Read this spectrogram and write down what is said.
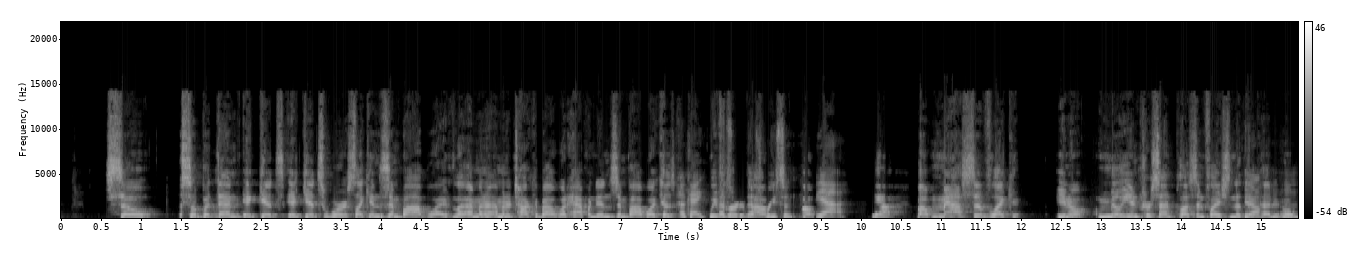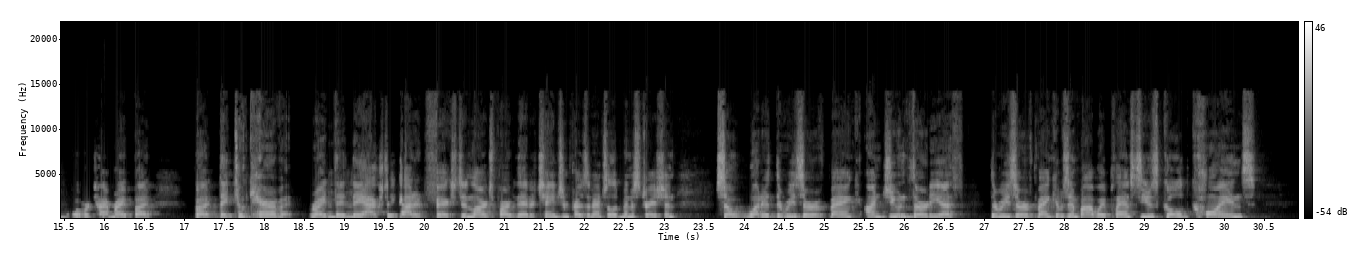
so, so, but then it gets it gets worse. Like in Zimbabwe, I'm gonna I'm gonna talk about what happened in Zimbabwe because Okay. we've That's, heard that's about recent. about- Yeah. yeah, about massive like you know million percent plus inflation that they've Yeah. had mm-hmm. o- over time, right? But but they took care of it, right? They mm-hmm. they actually got it fixed in large part. They had a change in presidential administration. So what did the Reserve Bank on June 30th? The Reserve Bank of Zimbabwe plans to use gold coins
